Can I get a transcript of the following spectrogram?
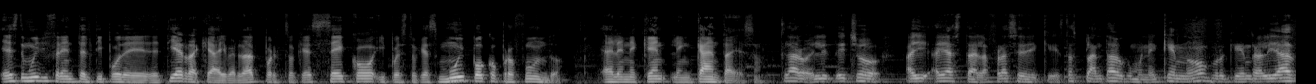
es muy diferente el tipo de, de tierra que hay, ¿verdad? Puesto que es seco y puesto que es muy poco profundo. Al enequén le encanta eso. Claro, el- de hecho, hay, hay hasta la frase de que estás plantado como Nequén, ¿no? Porque en realidad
